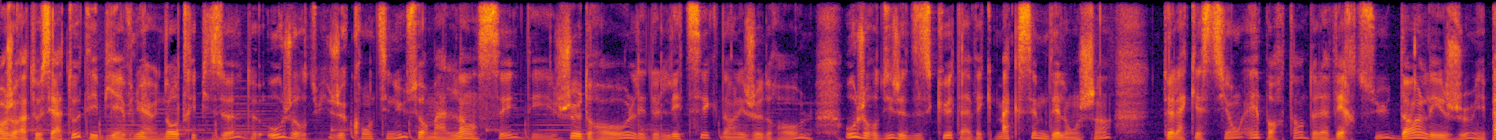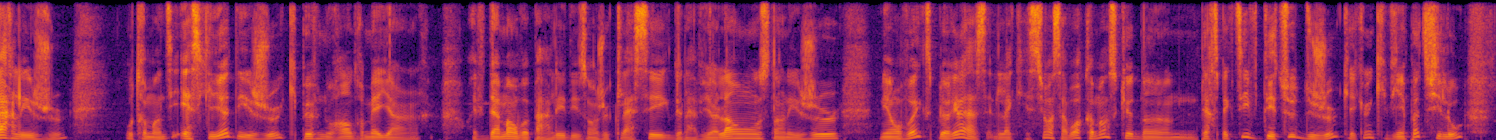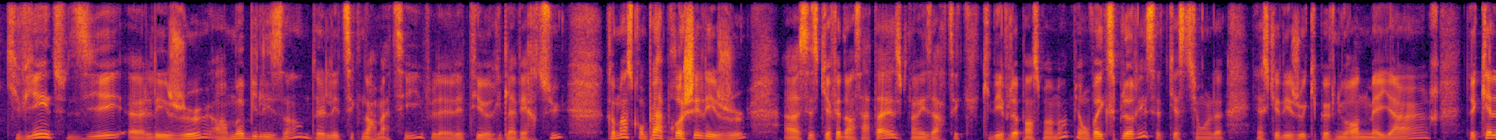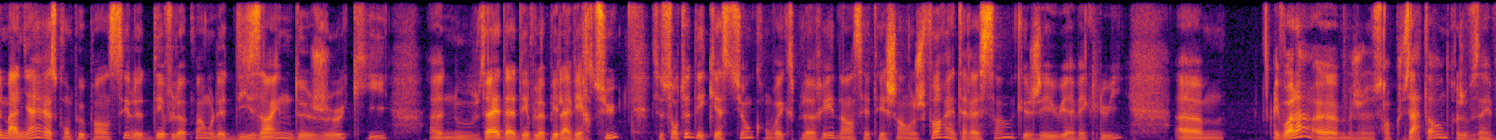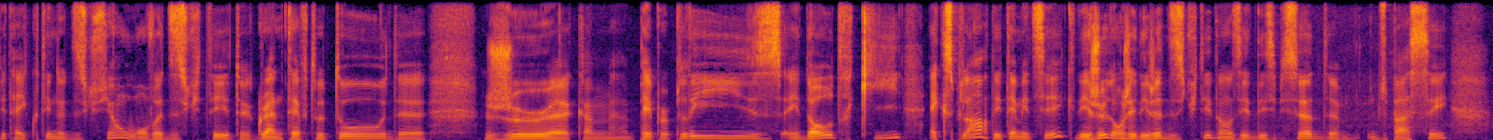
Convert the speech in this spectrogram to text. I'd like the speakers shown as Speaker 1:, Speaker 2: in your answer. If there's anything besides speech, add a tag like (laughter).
Speaker 1: Bonjour à tous et à toutes et bienvenue à un autre épisode. Aujourd'hui, je continue sur ma lancée des jeux de rôle et de l'éthique dans les jeux de rôle. Aujourd'hui, je discute avec Maxime Deslongchamp de la question importante de la vertu dans les jeux et par les jeux. Autrement dit, est-ce qu'il y a des jeux qui peuvent nous rendre meilleurs? Évidemment, on va parler des enjeux classiques, de la violence dans les jeux, mais on va explorer la, question à savoir comment est-ce que dans une perspective d'étude du jeu, quelqu'un qui vient pas de philo, qui vient étudier euh, les jeux en mobilisant de l'éthique normative, les théories de la vertu, comment est-ce qu'on peut approcher les jeux? Euh, C'est ce qu'il a fait dans sa thèse, puis dans les articles qu'il développe en ce moment, puis on va explorer cette question-là. Est-ce qu'il y a des jeux qui peuvent nous rendre meilleurs? De quelle manière est-ce qu'on peut penser le développement ou le design de jeux qui nous aide à développer la vertu. Ce sont toutes des questions qu'on va explorer dans cet échange fort intéressant que j'ai eu avec lui. Euh, et voilà, euh, sans plus attendre, je vous invite à écouter notre discussion où on va discuter de Grand Theft Auto, de jeux comme Paper Please et d'autres qui explorent des thématiques, des jeux dont j'ai déjà discuté dans des épisodes du passé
